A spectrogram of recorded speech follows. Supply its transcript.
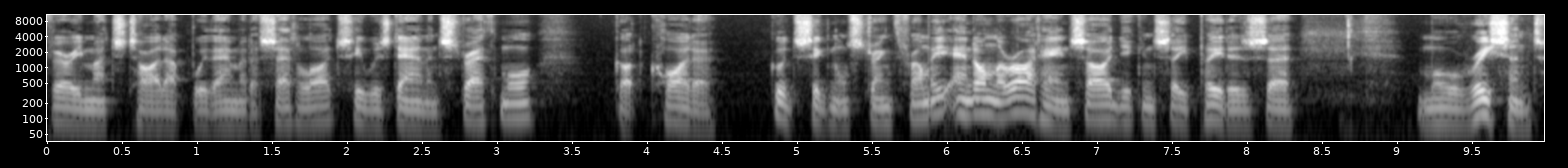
very much tied up with amateur satellites. He was down in Strathmore, got quite a good signal strength from me. And on the right hand side, you can see Peter's uh, more recent,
